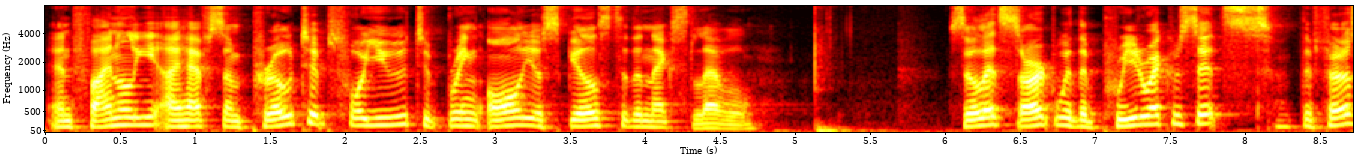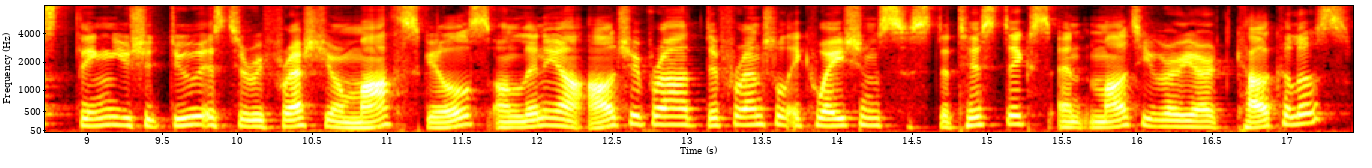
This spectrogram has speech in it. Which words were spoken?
And finally, I have some pro tips for you to bring all your skills to the next level. So let's start with the prerequisites. The first thing you should do is to refresh your math skills on linear algebra, differential equations, statistics, and multivariate calculus.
